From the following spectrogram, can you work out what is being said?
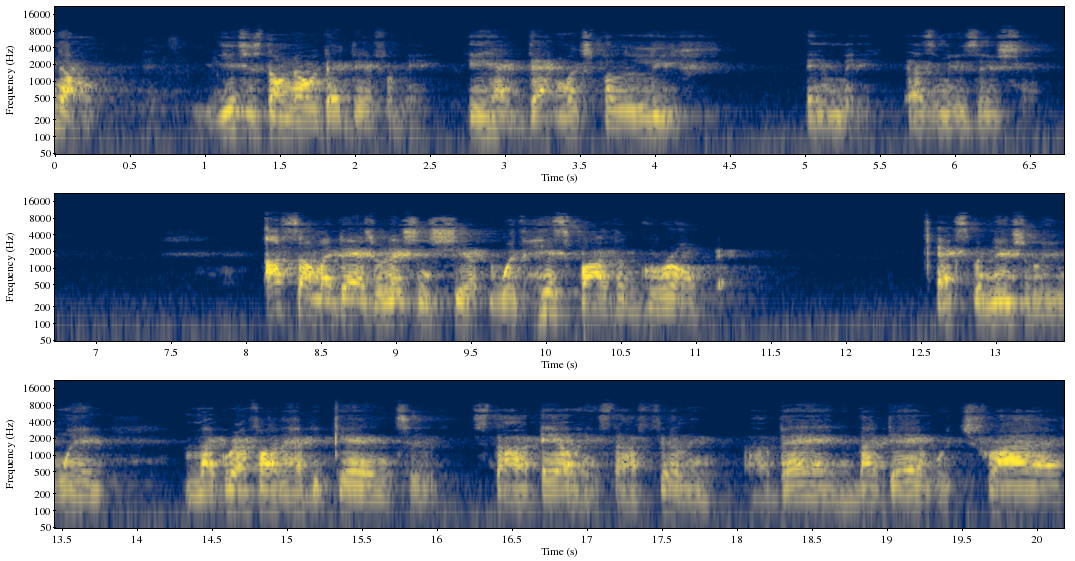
know, you just don't know what that did for me. He had that much belief in me as a musician. I saw my dad's relationship with his father grow exponentially when my grandfather had begun to start ailing, start feeling uh, bad, and my dad would drive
